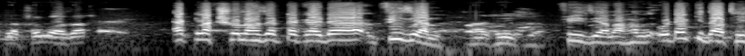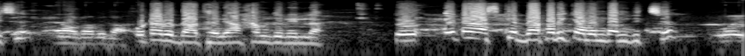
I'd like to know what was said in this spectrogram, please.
এক লাখ ষোলো হাজার। এক লাখ ষোলো হাজার টাকা এটা ফ্রিজিয়ান? হ্যাঁ ফ্রিজিয়ান। ফ্রিজিয়ান আলহামদুলিল্লাহ। ওটার কি দাঁত হয়েছে? ওটারও দাঁত হয়নি। আলহামদুলিল্লাহ। তো এটা আজকে ব্যাপারী কেমন দাম দিচ্ছে? ওই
